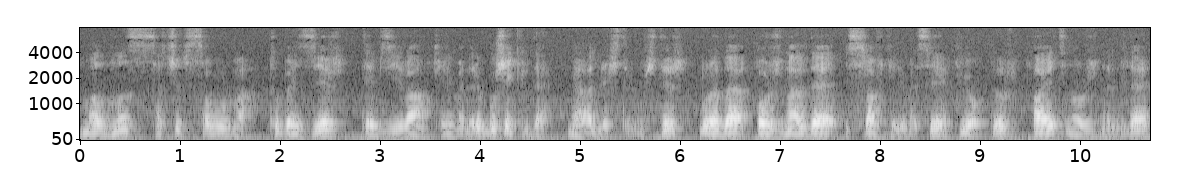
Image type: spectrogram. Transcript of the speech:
malını saçıp savurma. Tubezzir, tebziran kelimeleri bu şekilde mealleştirilmiştir. Burada orijinalde israf kelimesi yoktur. Ayetin orijinalinde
